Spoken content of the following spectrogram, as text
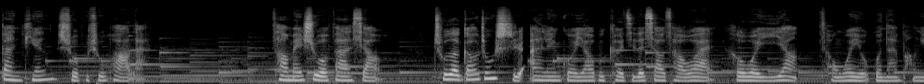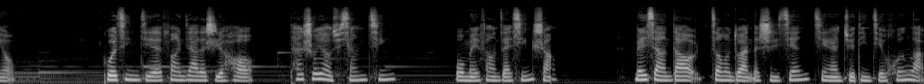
半天说不出话来。草莓是我发小。除了高中时暗恋过遥不可及的校草外，和我一样从未有过男朋友。国庆节放假的时候，他说要去相亲，我没放在心上。没想到这么短的时间，竟然决定结婚了，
